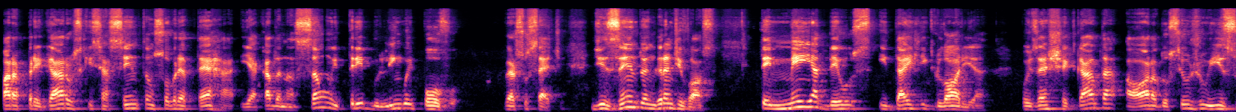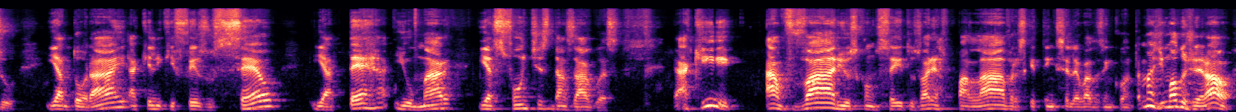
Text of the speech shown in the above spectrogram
para pregar os que se assentam sobre a terra, e a cada nação e tribo, língua e povo. Verso 7. Dizendo em grande voz: Temei a Deus e dai-lhe glória, pois é chegada a hora do seu juízo, e adorai aquele que fez o céu e a terra e o mar e as fontes das águas. Aqui há vários conceitos, várias palavras que têm que ser levadas em conta. Mas, de modo geral,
